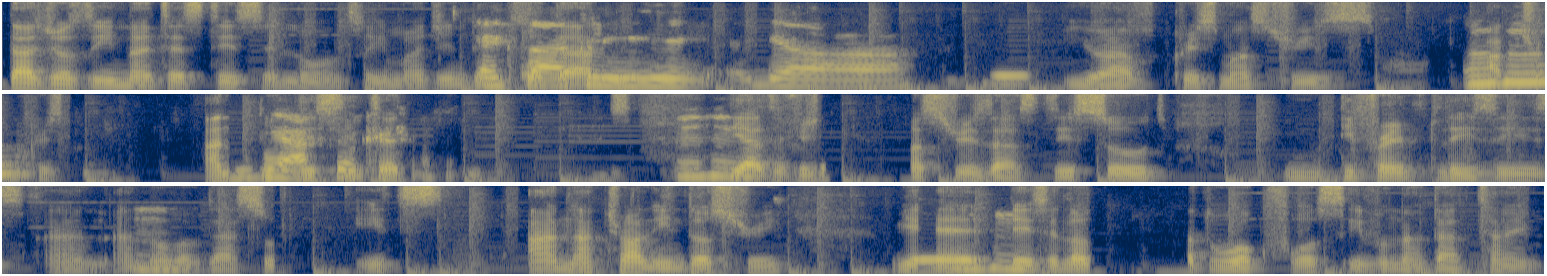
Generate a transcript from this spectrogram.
that's just the United States alone. So imagine the other Exactly. Yeah. you have Christmas trees, Mhm. actual Christmas, and even Yeah, the synthetic. Mhm. the artificial Christmas trees are still sold in different places and and all Mm. of that. So it's a natural industry where Mhm. there's a lot workforce even at that time.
